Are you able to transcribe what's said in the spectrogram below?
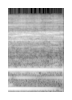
you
